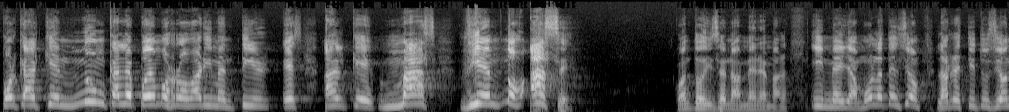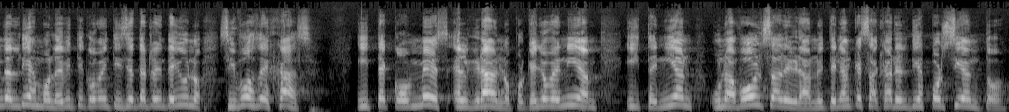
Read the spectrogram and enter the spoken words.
Porque al quien nunca le podemos robar y mentir es al que más bien nos hace. ¿Cuántos dicen amén, hermano? Y me llamó la atención la restitución del diezmo, Levítico 27, 31. Si vos dejás y te comes el grano, porque ellos venían y tenían una bolsa de grano y tenían que sacar el 10%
